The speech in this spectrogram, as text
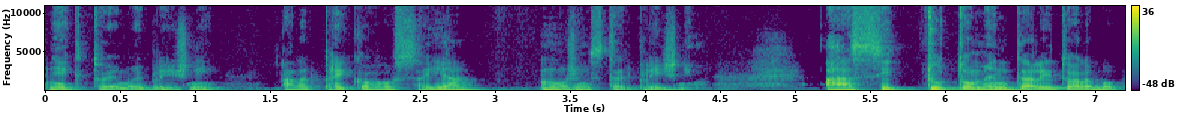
Niekto je môj blížny, ale pre koho sa ja môžem stať blížnym. A asi túto mentalitu, alebo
